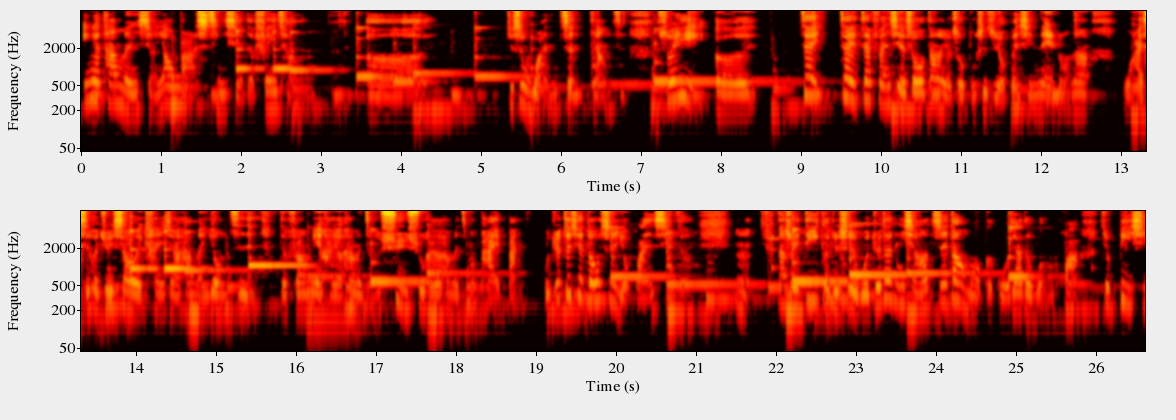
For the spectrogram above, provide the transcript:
因为他们想要把事情写得非常，是完整这样子，所以呃，在在在分析的时候，当然有时候不是只有分析内容，那。我还是会去稍微看一下他们用字的方面，还有他们怎么叙述，还有他们怎么排版。我觉得这些都是有关系的。嗯，那所以第一个就是，我觉得你想要知道某个国家的文化，就必须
